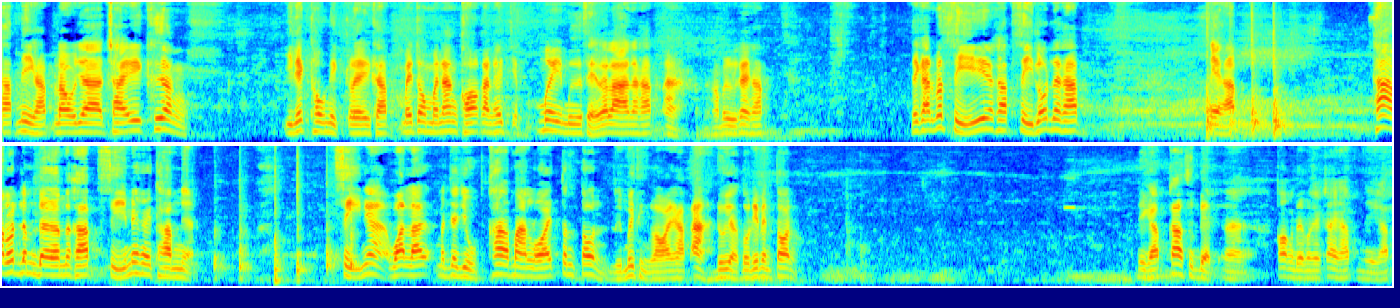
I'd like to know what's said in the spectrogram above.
ครับนี่ครับ เราจะใช้เครื่องอิเล็กทรอนิกส์เลยครับ ไม่ต้องมานั่งเคาะกันให้เจ็บเมื่อยมือเสียเวลานะครับอะนะครับมาดูใกล้ครับ ในการวัดสีนะครับ สีรถนะครับเนี่ยครับ ถ้ารถเดิมๆนะครับ สีไม่เคยทำเนี่ย สีเนี่ยวัดแล้วมันจะอยู่ค่ามาร้อยต้นๆหรือไม่ถึงร้อยครับอะดูอย่างตัวนี้เป็นต้น นี่ครับ 91 อ่ากล้องเดินมาใกล้ๆครับ นี่ครับ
